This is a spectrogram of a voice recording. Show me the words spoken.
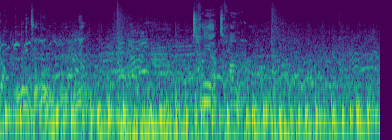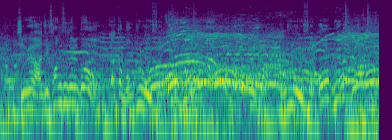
야, 우리 저거는 뭐 그냥 창이야, 창. 지금 아직 선수들도 약간 몸 풀고 있어요. 어, 뭐야? 몸풀고 있어요. 어, 뭐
